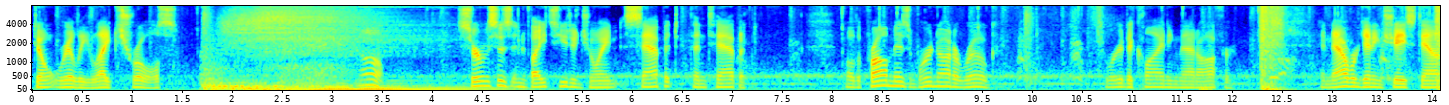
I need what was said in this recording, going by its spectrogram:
don't really like trolls. Oh, Services invites you to join Sap It, then Tap It. Well, the problem is we're not a rogue. So we're declining that offer. And now we're getting chased down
